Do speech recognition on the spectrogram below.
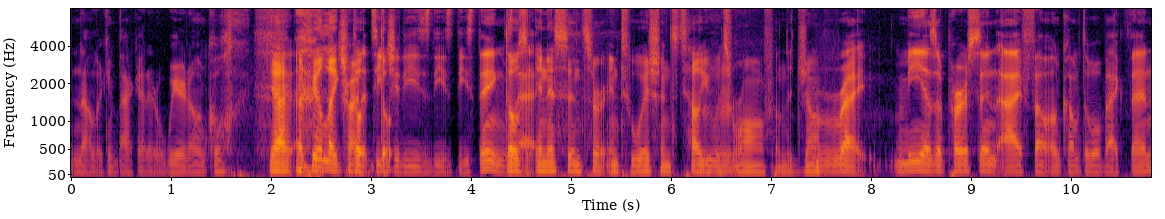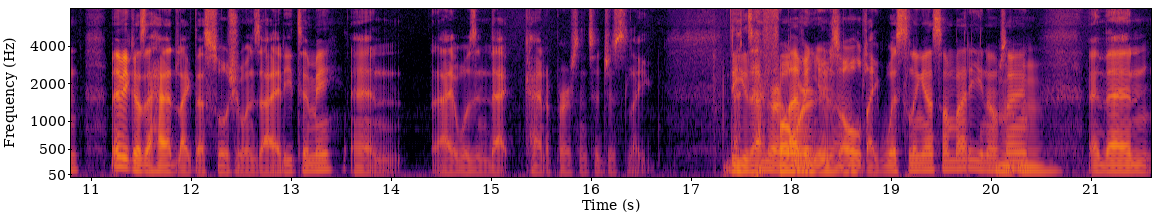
not looking back at it, a weird uncle Yeah, I feel like trying to teach you these these these things. those that- innocence or intuitions tell you what's Mhm. wrong from the jump. Right. Me as a person, I felt uncomfortable back then. Maybe because I had like that social anxiety to me, and I wasn't that kind of person to just like Do that 10 or forward? 11 years yeah. old, like whistling at somebody. You know what I'm saying? Mm-mm. And then,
